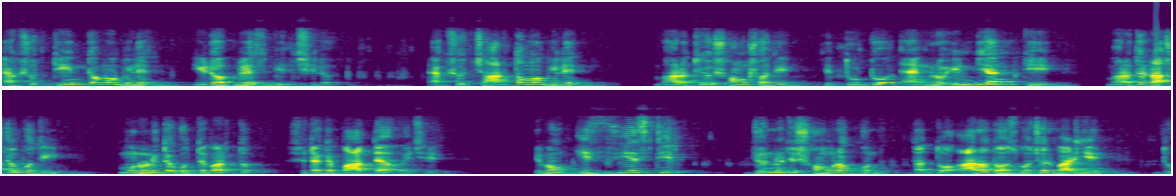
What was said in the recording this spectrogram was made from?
একশো তিনতম বিলে ইডব্লিউএস বিল ছিল। একশো চারতম বিলে ভারতীয় সংসদে যে দুটো অ্যাংলো ইন্ডিয়ানকে ভারতের রাষ্ট্রপতি মনোনীত করতে পারত, সেটাকে বাদ দেওয়া হয়েছে। এবং এসসি এসটির জন্য যে সংরক্ষণ, তা আরও দশ বছর বাড়িয়ে দু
